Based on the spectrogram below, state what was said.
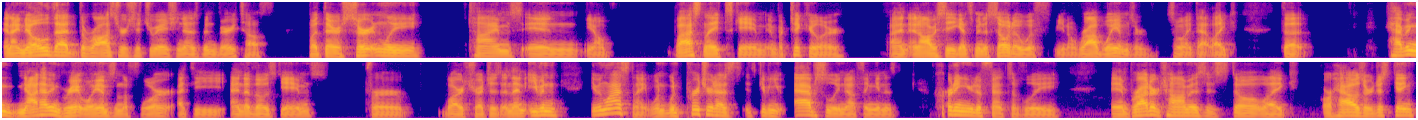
And I know that the roster situation has been very tough, but there are certainly times in, you know, last night's game in particular, and, and obviously against Minnesota with, you know, Rob Williams or something like that, like the having not having Grant Williams on the floor at the end of those games for large stretches. And then even even last night when when Pritchard has it's giving you absolutely nothing and is hurting you defensively, and Brodric Thomas is still like or Hauser just getting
